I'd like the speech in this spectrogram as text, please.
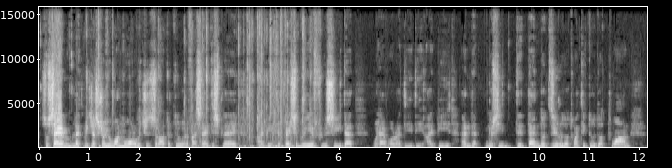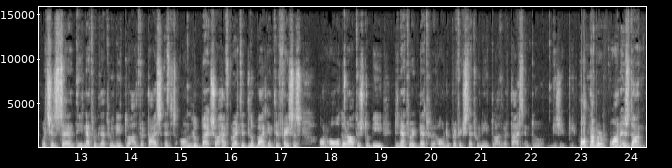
So same, let me just show you one more, which is router 2. If I say display IP interface brief, you see that we have already the IP and you see the 10.0.22.1 which is uh, the network that we need to advertise it's on loopback so I have created loopback interfaces on all the routers to be the network that we, or the prefix that we need to advertise into BGP. Port number one is done.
